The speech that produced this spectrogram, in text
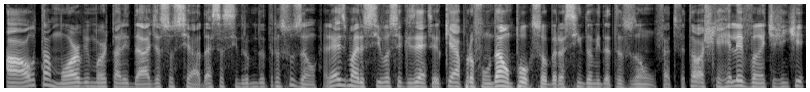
alta morbimortalidade associada a essa síndrome da transfusão. Aliás, Mário, se você quiser, você quer aprofundar um pouco sobre a síndrome da transfusão feto-fetal, acho que é relevante a gente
